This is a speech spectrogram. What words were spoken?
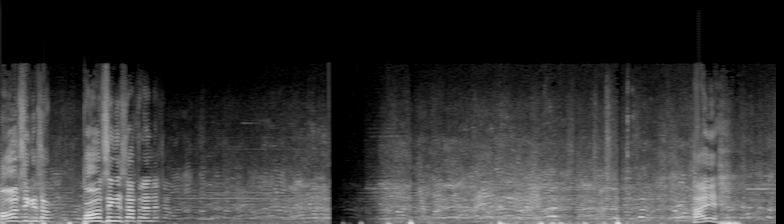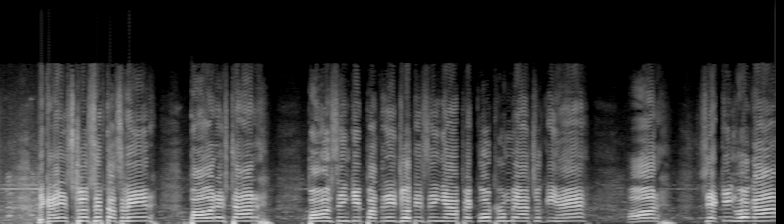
पवन सिंह के साथ पवन सिंह के साथ रहना चाहती आइए। दिखाइए एक्सक्लूसिव तस्वीर पावर स्टार पवन सिंह की पत्नी ज्योति सिंह यहाँ पे कोर्ट रूम में आ चुकी हैं और चेकिंग होगा।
